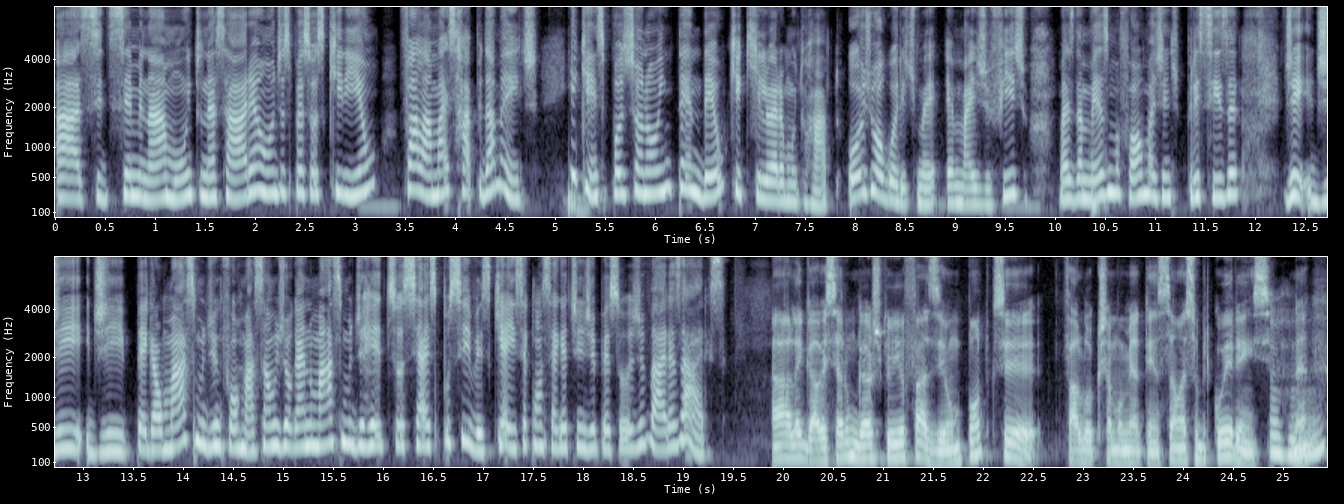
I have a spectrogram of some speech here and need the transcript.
a se disseminar muito nessa área onde as pessoas queriam falar mais rapidamente. E quem se posicionou entendeu que aquilo era muito rápido. Hoje o algoritmo é, é mais difícil, mas da mesma forma a gente precisa de, de, de pegar o máximo de informação e jogar no máximo de redes sociais possíveis, que aí você consegue atingir pessoas de várias áreas. Ah, legal. Esse era um gancho que eu ia fazer. Um ponto que você falou que chamou minha atenção é sobre coerência, uhum. né?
